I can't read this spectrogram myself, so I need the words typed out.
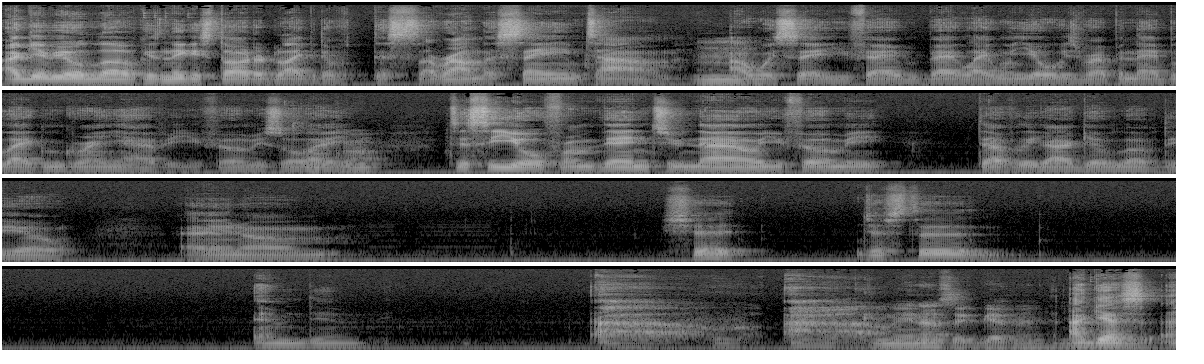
I give you love because niggas started like the, this around the same time. Mm. I would say you feel me? Back like when you always repping that black and green heavy. You feel me? So like Okay. To see yo from then to now. You feel me? Definitely gotta give love to yo. And um, shit, just to MDM. I mean, that's a given. I guess, uh,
